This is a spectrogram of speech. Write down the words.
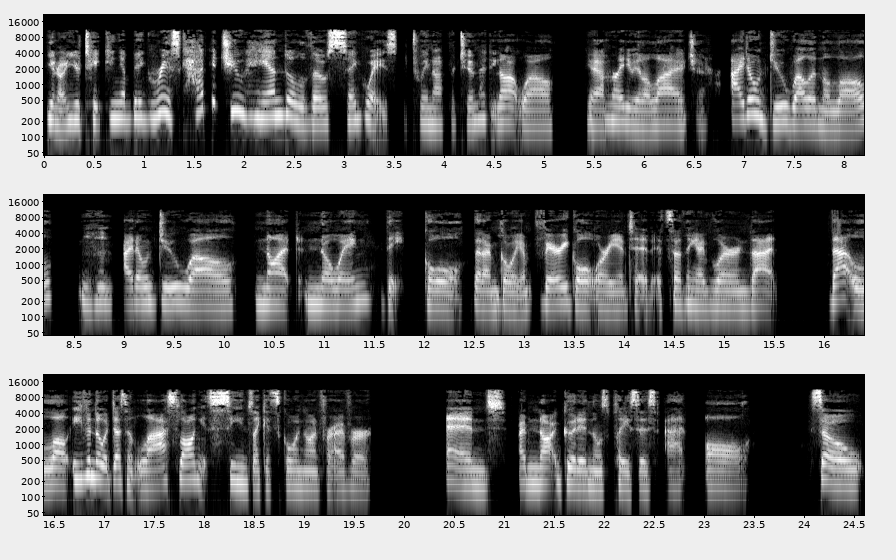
you know, you're taking a big risk. How did you handle those segues between opportunity? Not well. yeah. I'm not even gonna lie. I don't do well in the lull. Mm-hmm. I don't do well not knowing the goal that I'm going. I'm very goal oriented. It's something I've learned that that lull, even though it doesn't last long, it seems like it's going on forever. And I'm not good in those places at all. So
